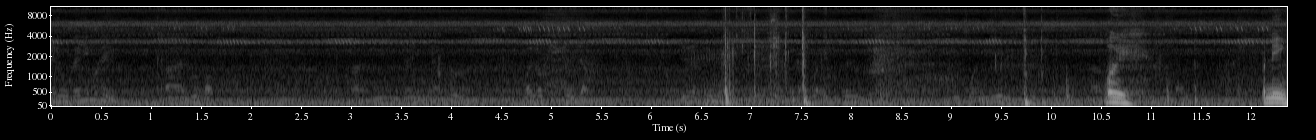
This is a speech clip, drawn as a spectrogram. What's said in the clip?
Tengok gaya boleh? Ah, dua pop. Ah, tengok gaya yang tu. Okay ke jap? Dia rasa dia nak buat experiment. Dia buat dulu. Oi. Pening.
